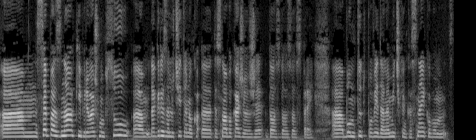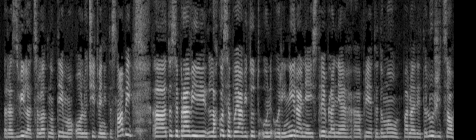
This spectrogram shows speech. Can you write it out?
Um, se pa znaki pri vašem psu, um, da gre za ločitveno uh, tesnobo, kažejo že dosti, dosti, dosti prej. Uh, bom tudi povedala mičken kasneje, ko bom razvila celotno temo o ločitveni čreveni tesnobi. Uh, to se pravi, lahko se pojavi tudi uriniranje, iztrebljanje, uh, prijete domov, pa najdete lužico,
